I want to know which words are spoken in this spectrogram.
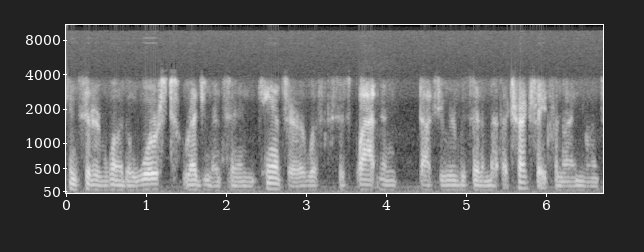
considered one of the worst regimens in cancer with cisplatin, doxorubicin, and methotrexate for nine months.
